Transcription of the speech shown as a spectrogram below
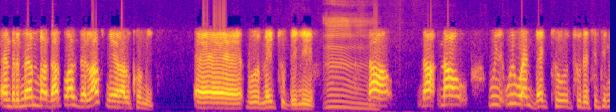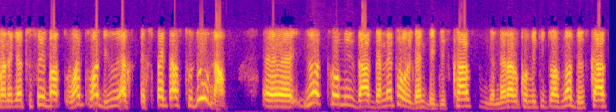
and remember, that was the last mayoral committee uh, we were made to believe. Mm. Now, now, now we, we went back to, to the city manager to say, but what, what do you ex- expect us to do now? Uh, you have promised that the matter will then be discussed in the mayoral committee. It was not discussed,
